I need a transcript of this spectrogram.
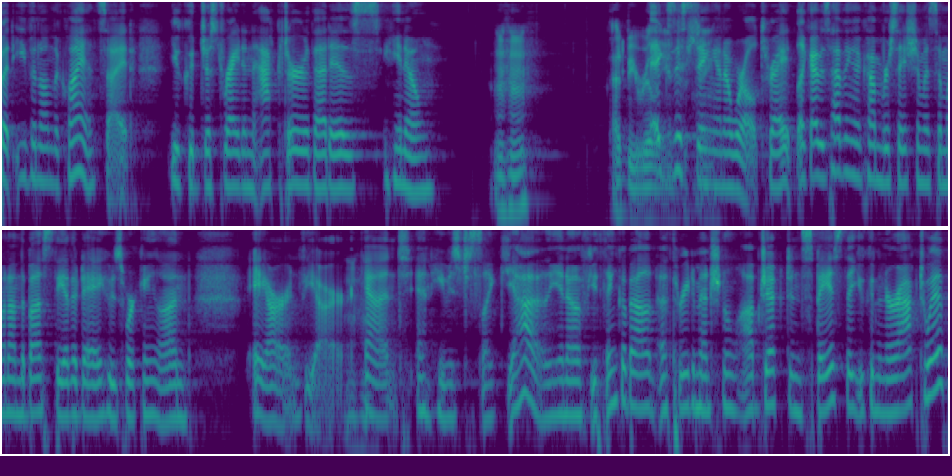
but even on the client side, you could just write an actor that is, you know, That'd be really existing in a world, right? Like I was having a conversation with someone on the bus the other day who's working on AR and VR Mm-hmm. and and he was just like, yeah, you know, if you think about a three-dimensional object in space that you can interact with,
